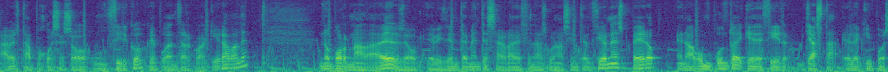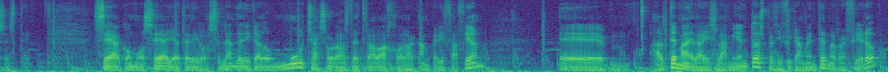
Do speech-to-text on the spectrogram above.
a ver, tampoco es eso un circo que pueda entrar cualquiera, ¿vale? No por nada, ¿eh? evidentemente se agradecen las buenas intenciones, pero en algún punto hay que decir, ya está, el equipo es este. Sea como sea, ya te digo, se le han dedicado muchas horas de trabajo a la camperización, eh, al tema del aislamiento específicamente me refiero,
